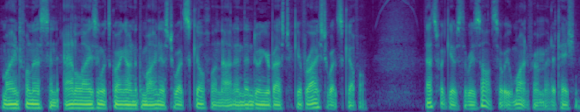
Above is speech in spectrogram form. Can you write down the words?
mindfulness and analyzing what's going on in the mind as to what's skillful and not, and then doing your best to give rise to what's skillful. That's what gives the results that we want from meditation.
